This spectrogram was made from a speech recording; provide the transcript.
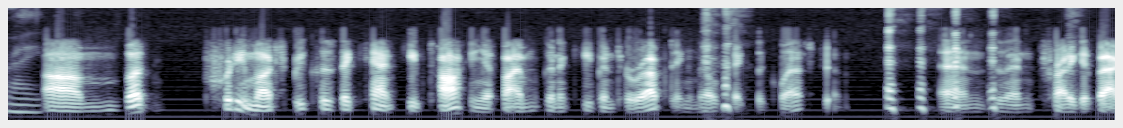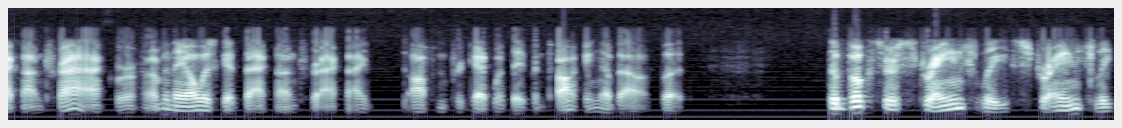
Right. Um, but pretty much because they can't keep talking. If I'm going to keep interrupting, they'll take the question and then try to get back on track. Or I mean, they always get back on track. I often forget what they've been talking about, but the books are strangely, strangely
